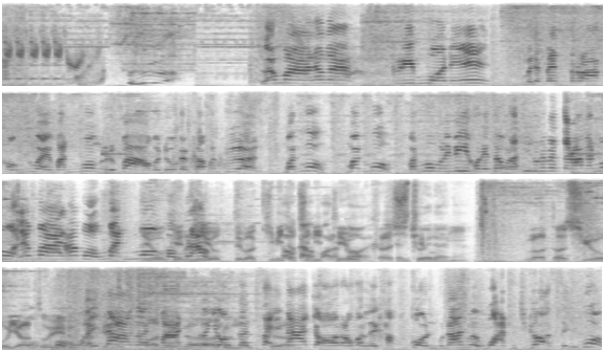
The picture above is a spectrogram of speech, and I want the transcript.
นะแล้วมาแล้วไงกรีมมัวนี้ มันจะเป็นตราของหน่วยมันม่วงหรือเปล่ามาดูกันครับเพื่อนๆมันม่วงมันม่วงมันม่วงมันไม่มีคนในเซิร์ฟนะที่รู้ได้เป็นตรากันม่วงแล้วมาแล้วครับผมมันม่วงของเราเท่ากับหมอแล้วก็ฉันช่วยได้ 私を โอ้ 雇 โห える ไอ้ だけ หน้าเงินมา の ถึงก็ 金 โย が นเงินใส่หน้า あるのか จอเราก่อนเลยครับทุกคนคุณหน้าหน่วยวานพิชิกะสีม่วง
